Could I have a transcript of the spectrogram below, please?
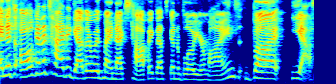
And it's all going to tie together with my next topic that's going to blow your minds. But yes,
